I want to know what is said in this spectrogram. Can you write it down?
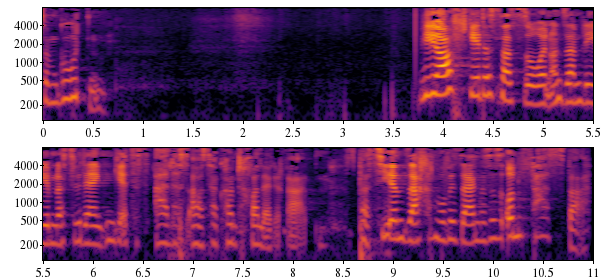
zum Guten. Wie oft geht es das so in unserem Leben, dass wir denken, jetzt ist alles außer Kontrolle geraten. Es passieren Sachen, wo wir sagen, das ist unfassbar.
